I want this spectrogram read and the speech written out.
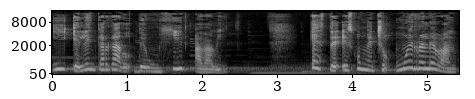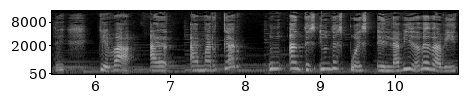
y el encargado de ungir a David. Este es un hecho muy relevante que va a, a marcar un antes y un después en la vida de David.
